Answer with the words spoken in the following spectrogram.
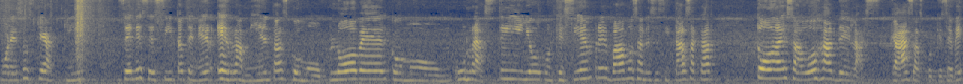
por eso es que aquí necesita tener herramientas como blower, como un rastrillo, porque siempre vamos a necesitar sacar toda esa hoja de las casas, porque se ve,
